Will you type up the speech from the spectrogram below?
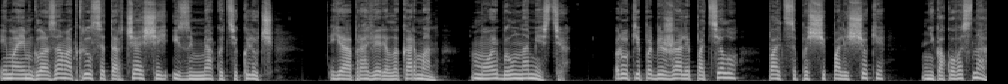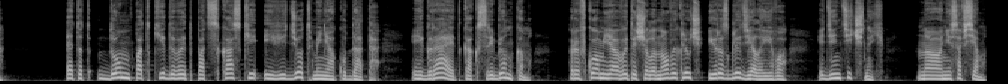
и моим глазам открылся торчащий из мякоти ключ. Я проверила карман. Мой был на месте. Руки побежали по телу, пальцы пощипали щеки. Никакого сна. Этот дом подкидывает подсказки и ведет меня куда-то. Играет, как с ребенком. Рывком я вытащила новый ключ и разглядела его. Идентичный, но не совсем.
